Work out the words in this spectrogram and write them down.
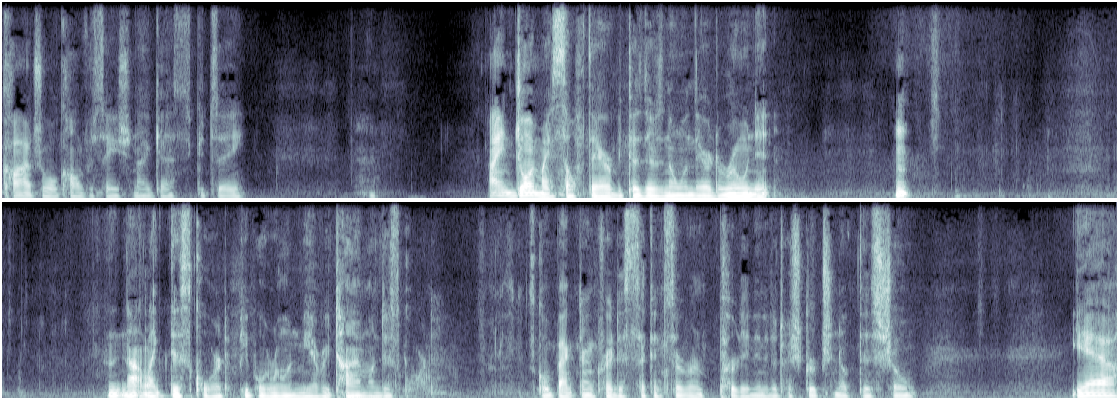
casual conversation, I guess you could say. I enjoy myself there because there's no one there to ruin it. Hmm. Not like Discord. People ruin me every time on Discord. Let's go back there and create a second server and put it in the description of this show. Yeah,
